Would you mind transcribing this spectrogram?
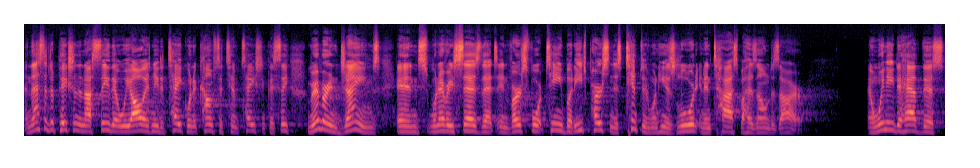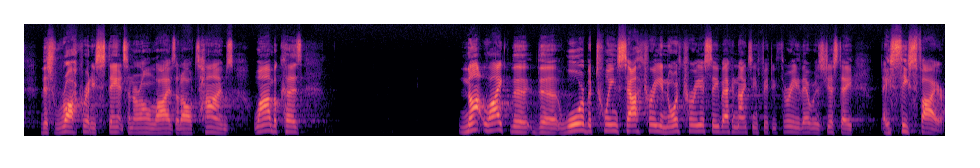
And that's the depiction that I see that we always need to take when it comes to temptation. Because, see, remember in James, and whenever he says that in verse 14, but each person is tempted when he is lured and enticed by his own desire. And we need to have this this rock ready stance in our own lives at all times. Why? Because not like the, the war between South Korea and North Korea, see, back in 1953, there was just a, a ceasefire.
